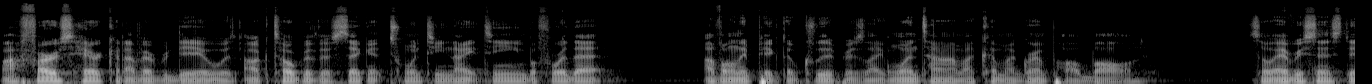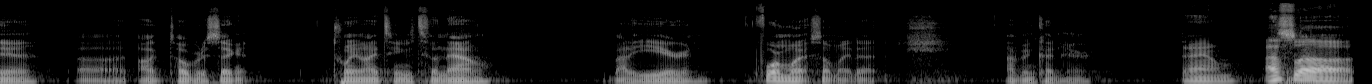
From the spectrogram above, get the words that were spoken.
my first haircut I've ever did was October the second, twenty nineteen. Before that, I've only picked up clippers. Like one time, I cut my grandpa bald. So ever since then, uh, October the second, twenty nineteen till now, about a year and four months, something like that. I've been cutting hair. Damn, that's uh,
